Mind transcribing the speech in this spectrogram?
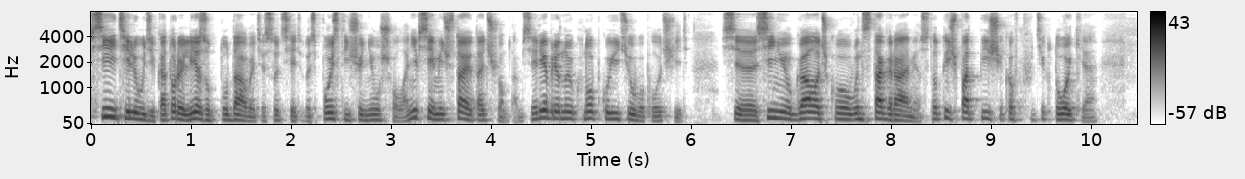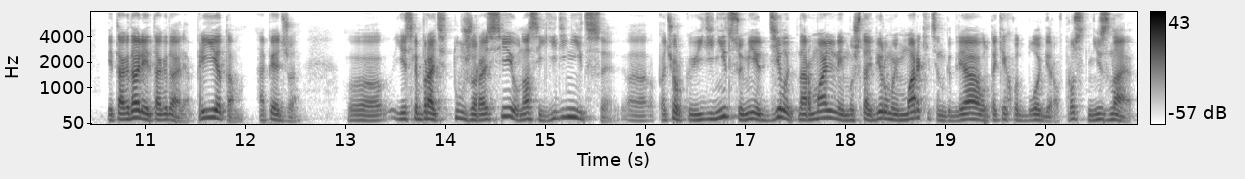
Все эти люди, которые лезут туда, в эти соцсети, то есть поезд еще не ушел, они все мечтают о чем? Там серебряную кнопку YouTube получить, синюю галочку в Инстаграме, 100 тысяч подписчиков в ТикТоке и так далее, и так далее. При этом, опять же, Э, если брать ту же Россию, у нас единицы, э, подчеркиваю, единицы умеют делать нормальный масштабируемый маркетинг для вот таких вот блогеров, просто не знают.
